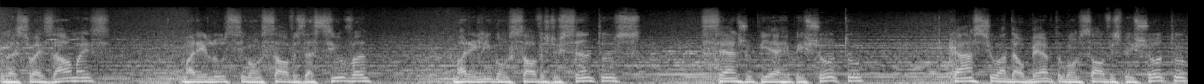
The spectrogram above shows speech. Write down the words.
pelas suas almas, Marilúcia Gonçalves da Silva, Marili Gonçalves dos Santos, Sérgio Pierre Peixoto, Cássio Adalberto Gonçalves Peixoto,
